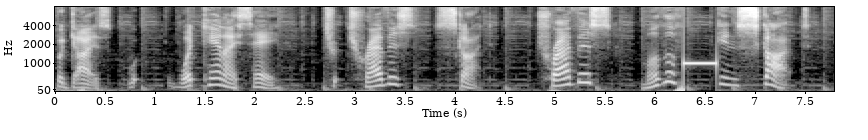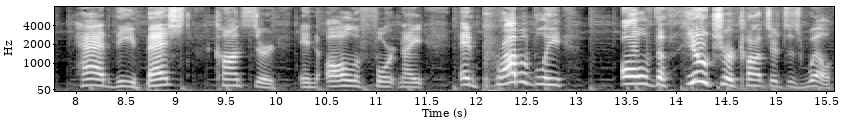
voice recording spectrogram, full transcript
But guys, wh- what can I say? Tr- Travis Scott. Travis motherfucking Scott had the best concert in all of Fortnite and probably all of the future concerts as well.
